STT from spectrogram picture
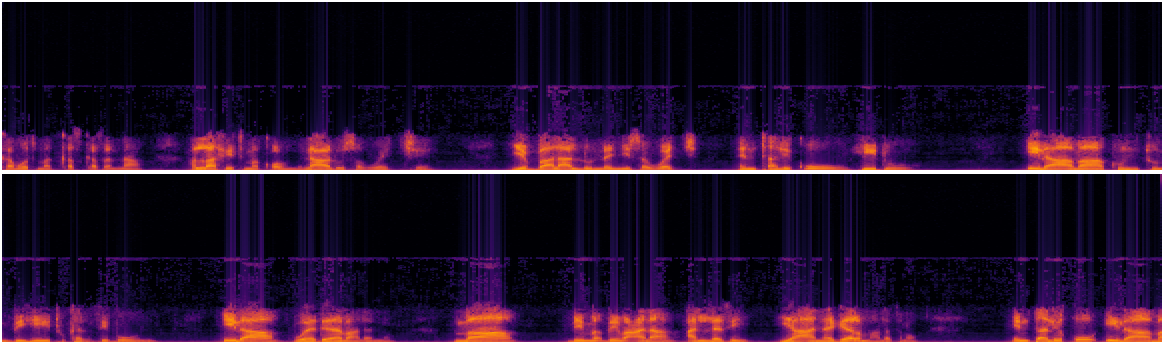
ከሞት መቀስቀስና አላህ ፊት መቆም ላሉ ሰዎች ይባላሉ። እነኚህ ሰዎች انطلقوا ሂዱ። إلى ما كنتم به تكذبون። إلى ወደ ማለት ነው። ما بمعنى الذي ያ ነገር ማለት ነው። انطلقوا إلى ما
